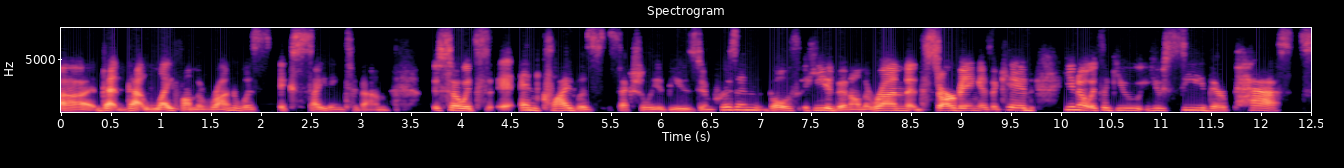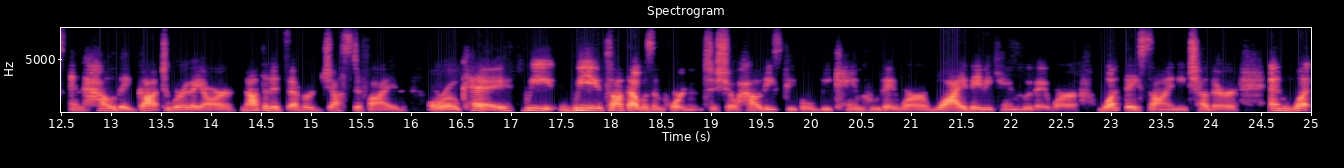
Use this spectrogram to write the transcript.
uh, that that life on the run was exciting to them. So it's and Clyde was sexually abused in prison. Both he had been on the run, starving as a kid. You know, it's like you you see their pasts and how they got to where they are. Not that it's ever justified or okay. We we thought that was important to show how these people became who they were, why they became who they were, what they saw in each other, and what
